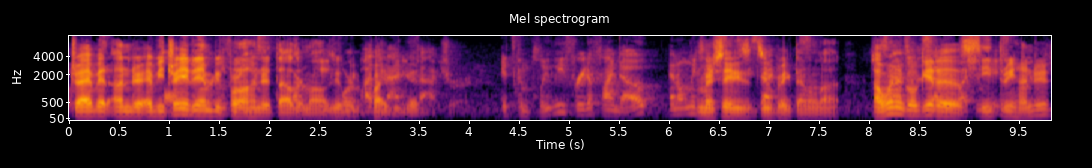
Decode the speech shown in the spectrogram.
drive it under, if you trade it in before fees 100,000 miles, you'll be probably be good. It's completely free to find out and only Mercedes do break down a lot. I want to go get a question case review. C300,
